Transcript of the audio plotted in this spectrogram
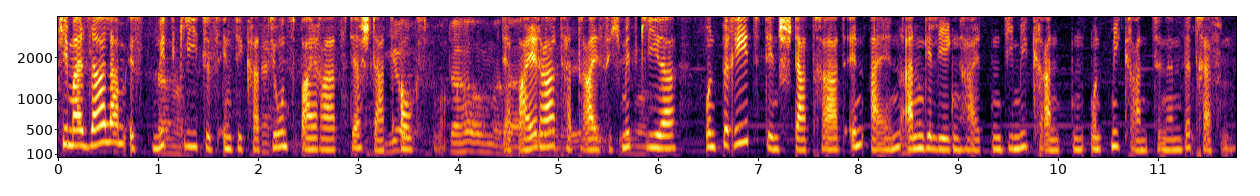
Kemal Salam ist Mitglied des Integrationsbeirats der Stadt Augsburg. Der Beirat hat 30 Mitglieder und berät den Stadtrat in allen Angelegenheiten, die Migranten und Migrantinnen betreffen.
